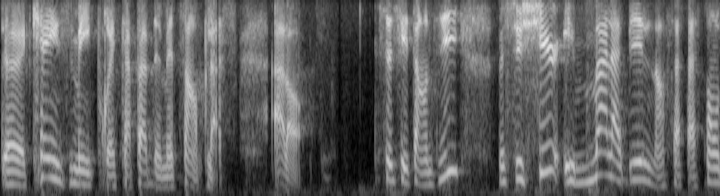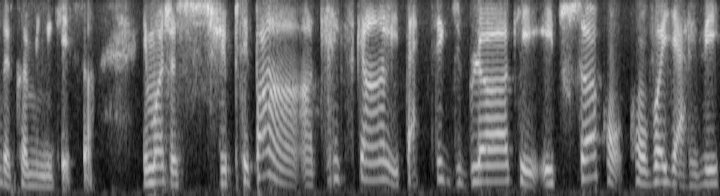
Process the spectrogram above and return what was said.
15 mai pour être capable de mettre ça en place. Alors, Ceci étant dit, M. Scheer est malhabile dans sa façon de communiquer ça. Et moi, je c'est pas en, critiquant les tactiques du bloc et, tout ça qu'on va y arriver.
